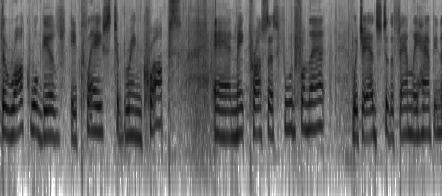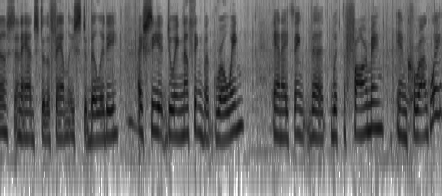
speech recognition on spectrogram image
the ROC will give a place to bring crops and make processed food from that, which adds to the family happiness and adds to the family stability. I see it doing nothing but growing. And I think that with the farming in Karagwe,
